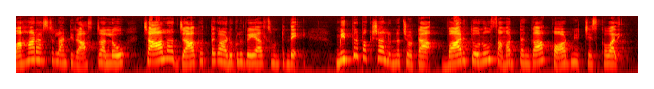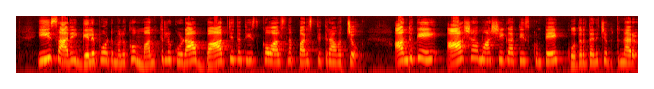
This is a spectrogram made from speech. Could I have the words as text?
మహారాష్ట్ర లాంటి రాష్ట్రాల్లో చాలా జాగ్రత్తగా అడుగులు వేయాల్సి ఉంటుంది. మిత్రపక్షాలున్న చోట వారితోనూ సమర్థంగా కోఆర్డినేట్ చేసుకోవాలి. ఈసారి గెలుపోటములకు మంత్రులు కూడా బాధ్యత తీసుకోవాల్సిన పరిస్థితి రావచ్చు. అందుకే ఆషామాషీగా తీసుకుంటే కుదరదని చెబుతున్నారు.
